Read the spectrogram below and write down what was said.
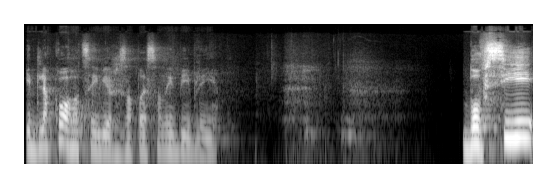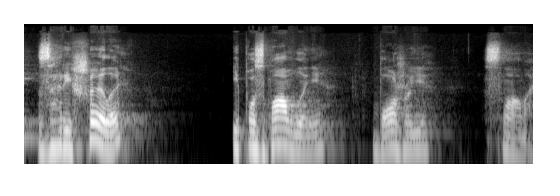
І для кого цей вірш записаний в Біблії? Бо всі згрішили і позбавлені Божої слави.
